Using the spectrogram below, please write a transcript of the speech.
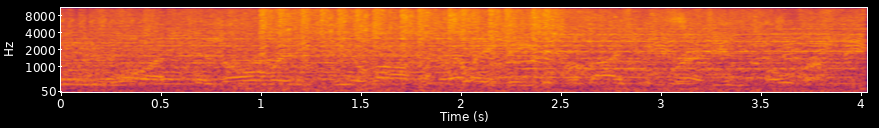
Team 1 has already peeled off an LAV to provide suppression. Over.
